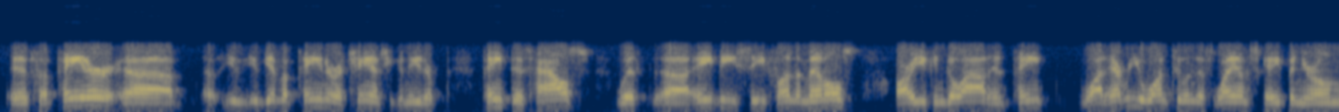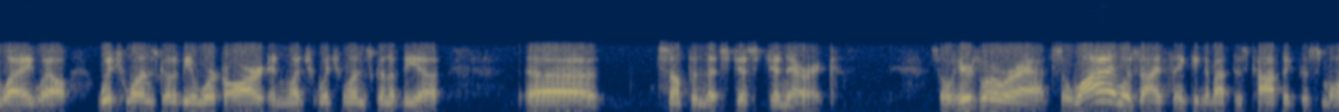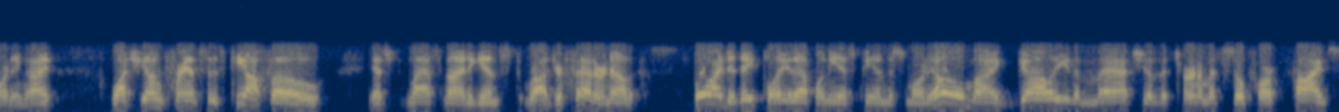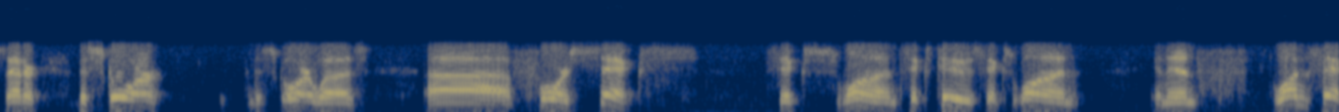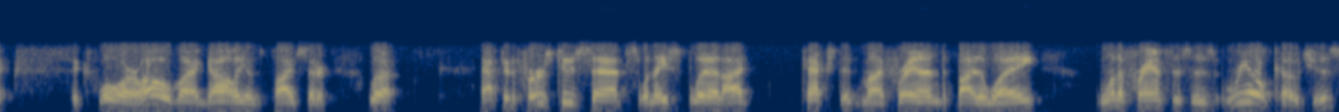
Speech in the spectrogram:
if a painter uh, you you give a painter a chance, you can either paint this house with uh, ABC fundamentals, or you can go out and paint whatever you want to in this landscape in your own way. Well, which one's going to be a work of art, and which which one's going to be a uh, something that's just generic. So here's where we're at. So why was I thinking about this topic this morning? I watched young Frances Tiafoe yes last night against Roger Federer. Now Boy, did they play it up on ESPN this morning. Oh my golly, the match of the tournament so far, five setter. The score the score was uh four six six one, six two, six one, and then one six, six four. Oh my golly, it's five setter. Look, after the first two sets, when they split, I texted my friend, by the way, one of Frances's real coaches.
